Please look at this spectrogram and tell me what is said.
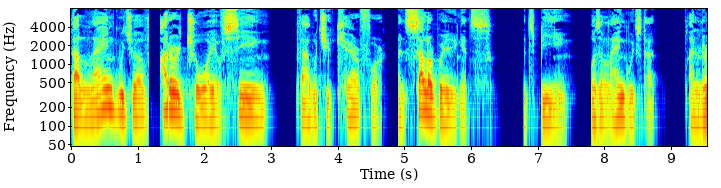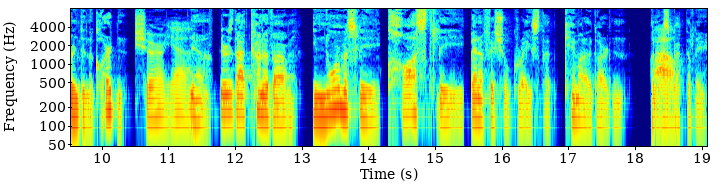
that language of utter joy of seeing that which you care for and celebrating its its being was a language that I learned in the garden. Sure, yeah. Yeah. There's that kind of um, enormously costly beneficial grace that came out of the garden unexpectedly. Wow.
